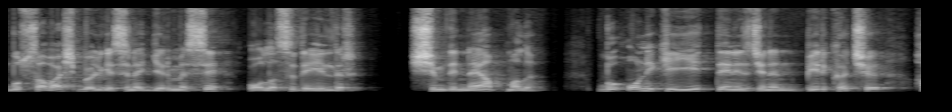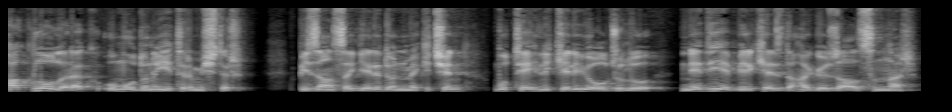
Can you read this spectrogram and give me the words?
bu savaş bölgesine girmesi olası değildir. Şimdi ne yapmalı? Bu 12 yiğit denizcinin birkaçı haklı olarak umudunu yitirmiştir. Bizans'a geri dönmek için bu tehlikeli yolculuğu ne diye bir kez daha göze alsınlar.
